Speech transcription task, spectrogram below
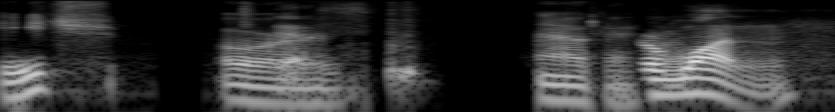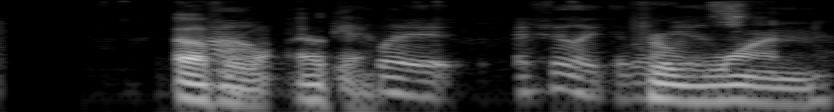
Each or yes, oh, okay. for one. Oh, for Oh. one. Okay, Wait, I feel like the for one.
